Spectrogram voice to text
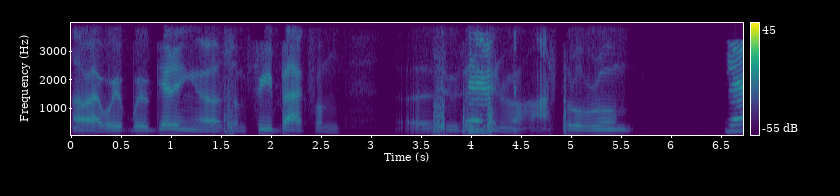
All right, we're we're getting uh, some feedback from uh, Suzanne in her hospital room, Yeah.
